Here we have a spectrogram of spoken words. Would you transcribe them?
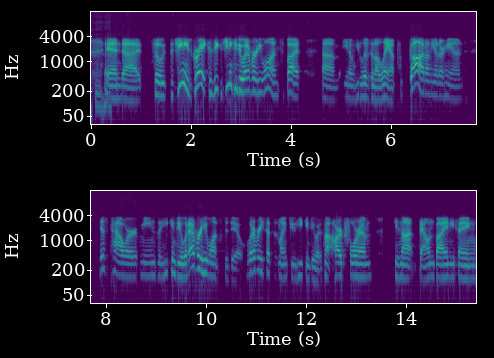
and uh, so the genie's great because the genie can do whatever he wants, but um, you know he lives in a lamp. God, on the other hand, his power means that he can do whatever he wants to do. Whatever he sets his mind to, he can do it. It's not hard for him. He's not bound by anything.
